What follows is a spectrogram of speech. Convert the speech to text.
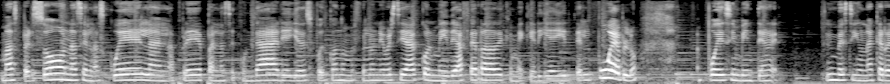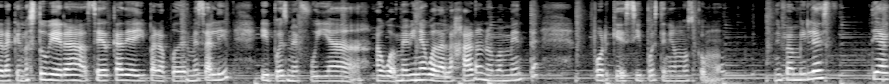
más personas en la escuela, en la prepa, en la secundaria, ya después cuando me fui a la universidad con mi idea aferrada de que me quería ir del pueblo, pues inventé, investigué una carrera que no estuviera cerca de ahí para poderme salir. Y pues me fui a, me vine a Guadalajara nuevamente porque sí pues teníamos como mi familia es de,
